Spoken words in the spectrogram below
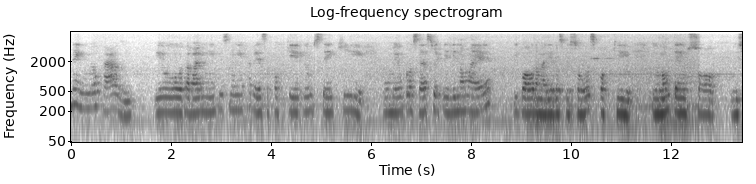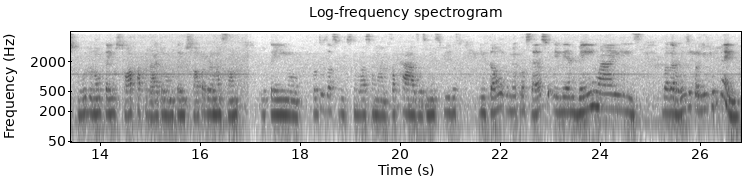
Bem, no meu caso, eu trabalho muito isso na minha cabeça, porque eu sei que o meu processo ele não é igual ao da maioria das pessoas, porque eu não tenho só o estudo, não tenho só a faculdade, eu não tenho só a programação, eu tenho todos os assuntos relacionados à casa, as minhas filhas. Então, o meu processo ele é bem mais vagaroso e para mim tudo bem.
